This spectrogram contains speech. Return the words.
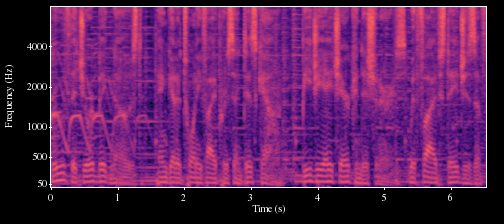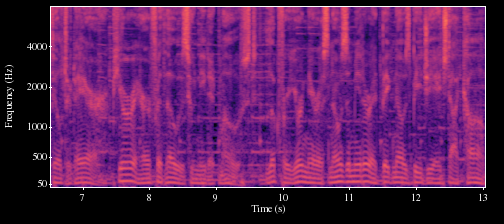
Prove that you're big nosed and get a 25% discount. BGH air conditioners with five stages of filtered air. Pure air for those who need it most. Look for your nearest Nose-O-Meter at bignosebgh.com.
